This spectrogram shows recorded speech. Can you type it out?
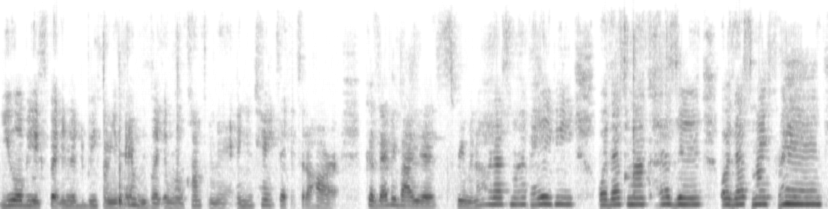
you will be expecting it to be from your family, but it won't come from that. And you can't take it to the heart. Because everybody that's screaming, oh, that's my baby, or that's my cousin, or that's my friend,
